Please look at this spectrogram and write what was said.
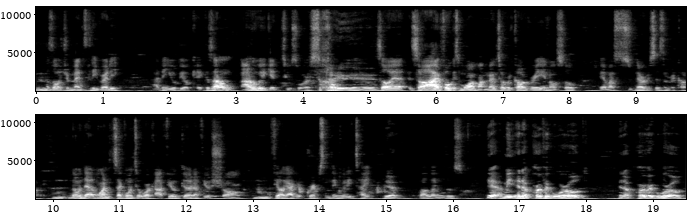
Mhm. As long as you're mentally ready, I think you'll be okay. Because I don't, I don't really get too sore. So, Yeah, yeah, yeah, yeah. so, uh, so I focus more on my mental recovery and also yeah, my nervous system recovery. Mm. Knowing that once I go into a workout, I feel good, I feel strong, Mhm. I feel like I could grip something really tight Yeah. while letting loose. Yeah, I mean, in a perfect world, in a perfect world,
